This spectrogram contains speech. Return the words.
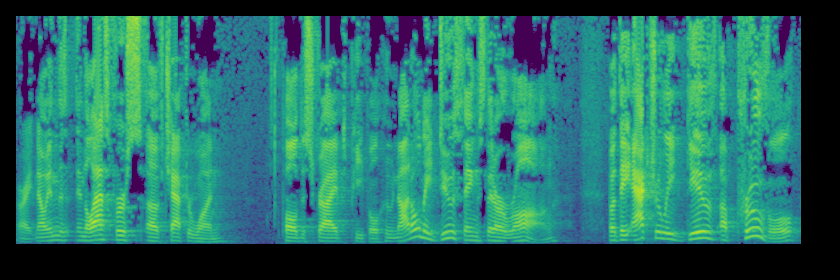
All right, now in the, in the last verse of chapter 1, Paul described people who not only do things that are wrong, but they actually give approval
